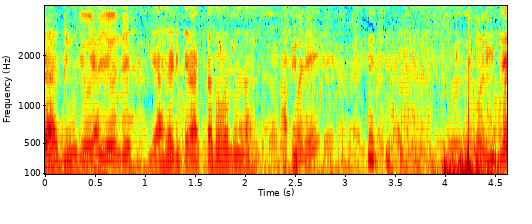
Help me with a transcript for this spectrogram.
राजू या- यासाठी तर अट्टा होता तुझा आपण बघितलं.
